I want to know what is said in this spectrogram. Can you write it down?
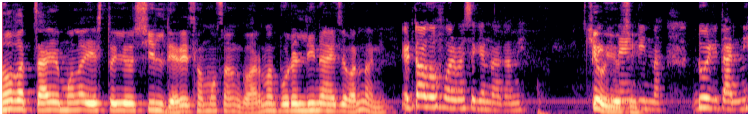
नगद चाहियो मलाई यस्तो यो सिल धेरै छ मसँग घरमा बरु लिन आएछ भन्न नि यो टग अफ वारमा सेकेन्ड हामी। के हो यो चाहिँ? नाइन्टिनमा डोरी तान्ने।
